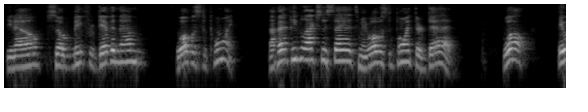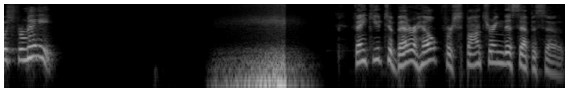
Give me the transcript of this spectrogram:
you know, so me forgiving them, what was the point? I've had people actually say it to me. What was the point? They're dead. Well, it was for me. Thank you to BetterHelp for sponsoring this episode.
